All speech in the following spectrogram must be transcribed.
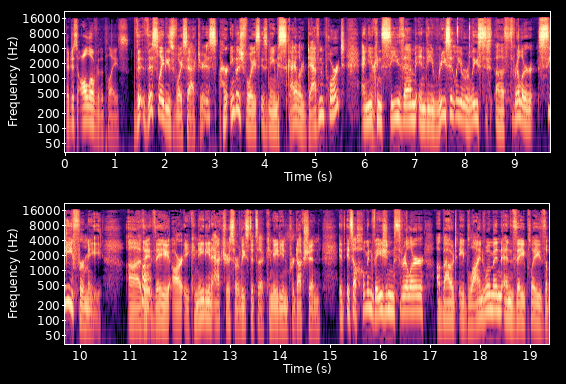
They're just all over the place. Th- this lady's voice actors, her English voice is named Skylar Davenport, and you can see them in the recently released uh, thriller See for Me. Uh, they, they are a Canadian actress, or at least it's a Canadian production. It, it's a home invasion thriller about a blind woman, and they play the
